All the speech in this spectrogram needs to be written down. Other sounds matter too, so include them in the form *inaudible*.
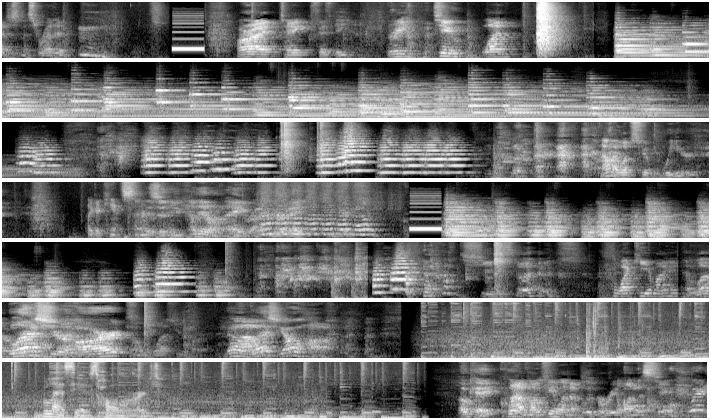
I just misread it. All right, take 50. Three, two, one. Like I can't center Is it, you come in on an A, right? You're an A? *laughs* What key am I in? Hello. Bless your heart. Oh, bless your heart. No, bless your heart. Bless his heart. Okay, I'm feeling a blooper reel on this too. Where,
